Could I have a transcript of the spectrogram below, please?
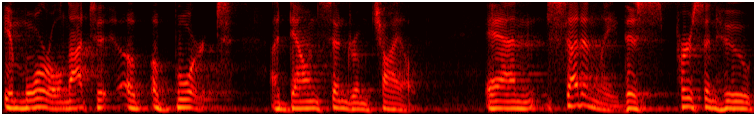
immoral not to ab- abort a Down syndrome child. And suddenly, this person who,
